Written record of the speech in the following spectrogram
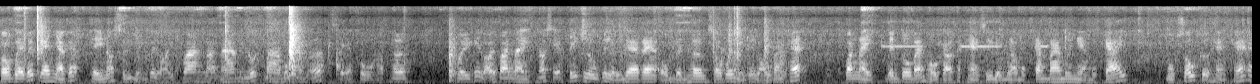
Còn về bếp ga Nhật á, thì nó sử dụng cái loại van là Namilus 345S sẽ phù hợp hơn. Vì cái loại van này nó sẽ tiết lưu cái lượng ga ra ổn định hơn so với những cái loại van khác. Van này Bento bán hỗ trợ khách hàng sử dụng là 130.000 một cái. Một số cửa hàng khác á,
